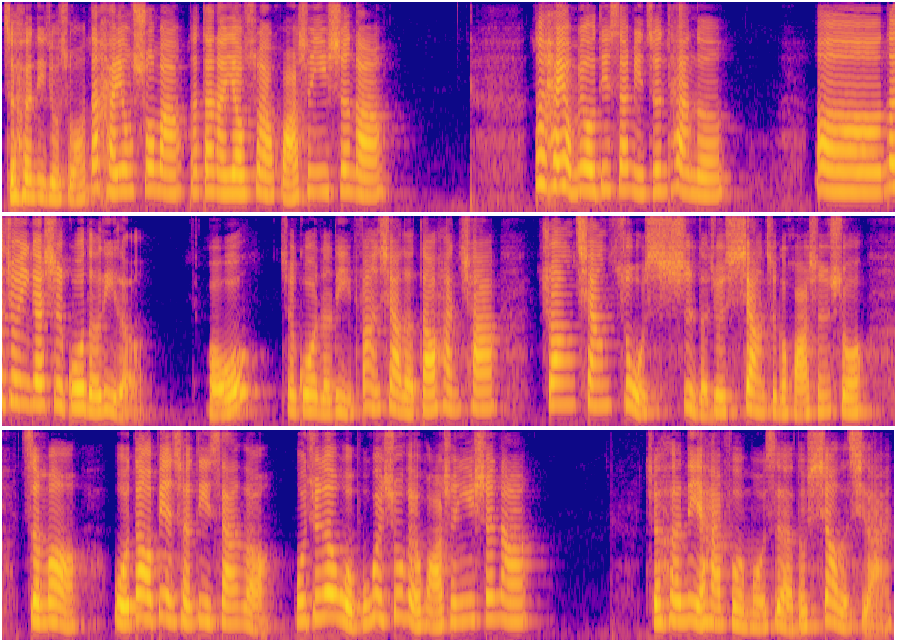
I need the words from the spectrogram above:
这亨利就说：“那还用说吗？那当然要算华生医生啦。那还有没有第三名侦探呢？嗯，那就应该是郭德利了。哦，这郭德利放下了刀和叉，装腔作势的就向这个华生说：‘怎么，我倒变成第三了？我觉得我不会输给华生医生啊。’这亨利和福尔摩斯都笑了起来。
